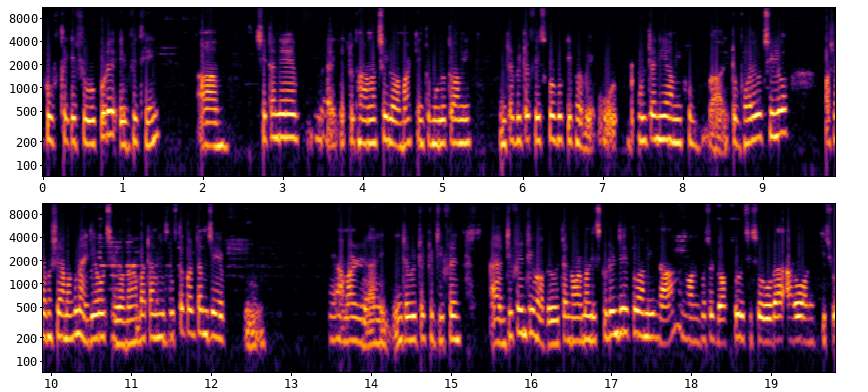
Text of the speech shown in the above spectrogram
প্রুফ থেকে শুরু করে এভরিথিং সেটা নিয়ে একটু ধারণা ছিল আমার, কিন্তু মূলত আমি ইন্টারভিউটা ফেস করব কীভাবে? ওইটা নিয়ে আমি খুব একটু ভয়ও ছিল, পাশাপাশি আমার কোনো আইডিয়াও ছিল না বাট আমি বুঝতে পারতাম যে আমার ইন্টারভিউটা একটু ডিফারেন্ট ডিফারেন্টই হবে। ওইটা নর্মাল স্টুডেন্ট যেহেতু আমি না অনেক বছর জব করেছি সো ওরা আরও অনেক কিছু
